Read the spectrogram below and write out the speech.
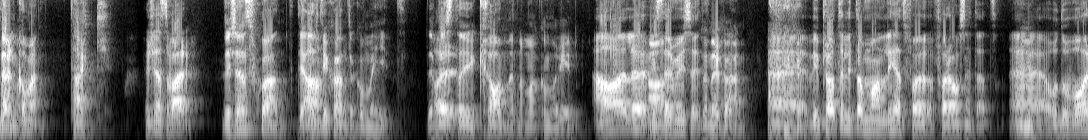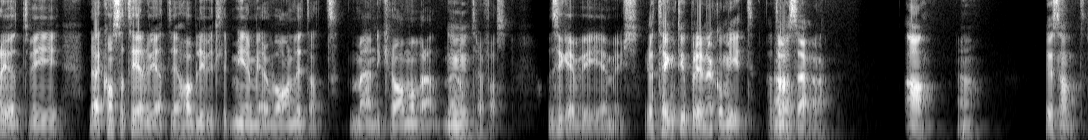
Välkommen! Tack. Hur känns det vara här? Det känns skönt. Det är Ja. alltid skönt att komma hit. Det bästa är ju kramen när man kommer in. Ja, eller hur? Visst är Ja, det mysigt? Den är skön. Eh, vi pratade lite om manlighet för, förra avsnittet. Eh, Mm. Och då var det ju att vi, där konstaterade vi att det har blivit mer och mer vanligt att män kramar varandra när Mm. de träffas. Och det tycker jag vi är mys. Jag tänkte ju på det när jag kom hit. Att det Ja. var så här. Ja, Ja. det är sant.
